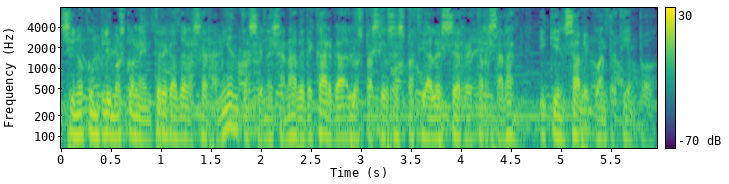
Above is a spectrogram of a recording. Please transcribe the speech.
Si no cumplimos con la entrega de las herramientas en esa nave de carga, los paseos espaciales se retrasarán y quién sabe cuánto tiempo.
